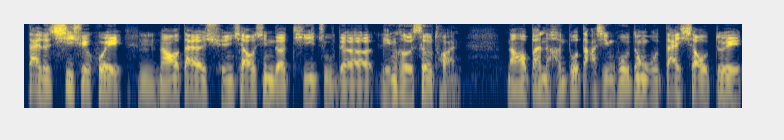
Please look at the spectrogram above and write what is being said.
带了系学会，嗯，然后带了全校性的体组的联合社团。然后办了很多大型活动，我带校队，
